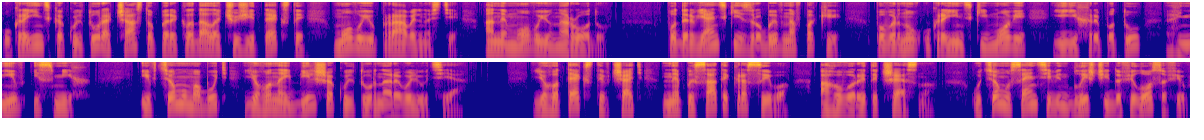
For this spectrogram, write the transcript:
українська культура часто перекладала чужі тексти мовою правильності, а не мовою народу. Подерв'янський зробив навпаки, повернув українській мові її хрипоту, гнів і сміх. І в цьому, мабуть, його найбільша культурна революція. Його тексти вчать не писати красиво, а говорити чесно. У цьому сенсі він ближчий до філософів,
